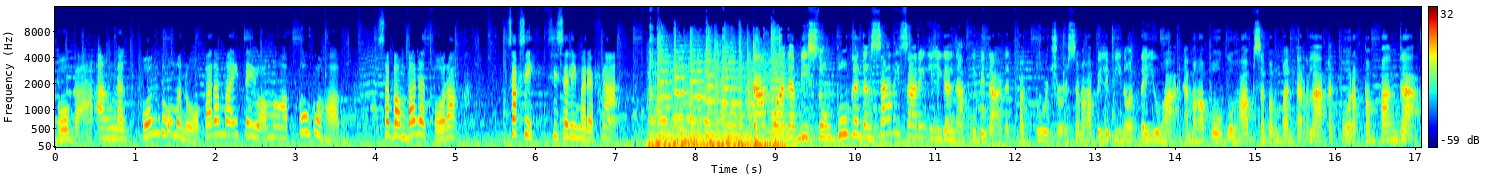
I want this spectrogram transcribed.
Boga ang nagpondo umano para maitayo ang mga Pogo Hub sa Bamban at Porac. Saksi, si Salima Refran. Kapwa na bistong pugad ng sari-saring iligal na aktibidad at pag-torture sa mga Pilipino at dayuhan ang mga Pogo Hub sa Bamban Tarlac at Porac, Pampanga.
